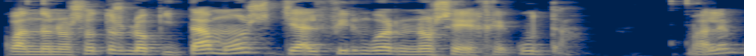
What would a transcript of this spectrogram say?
Cuando nosotros lo quitamos, ya el firmware no se ejecuta, ¿vale?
